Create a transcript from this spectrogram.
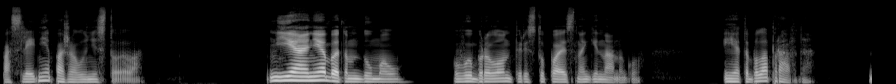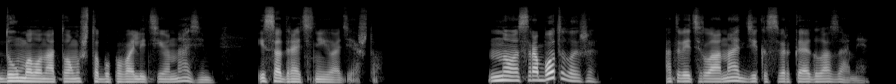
Последнее, пожалуй, не стоило. «Я не об этом думал», — выбрал он, переступая с ноги на ногу. И это была правда. Думал он о том, чтобы повалить ее на земь и содрать с нее одежду. «Но сработало же», — ответила она, дико сверкая глазами.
